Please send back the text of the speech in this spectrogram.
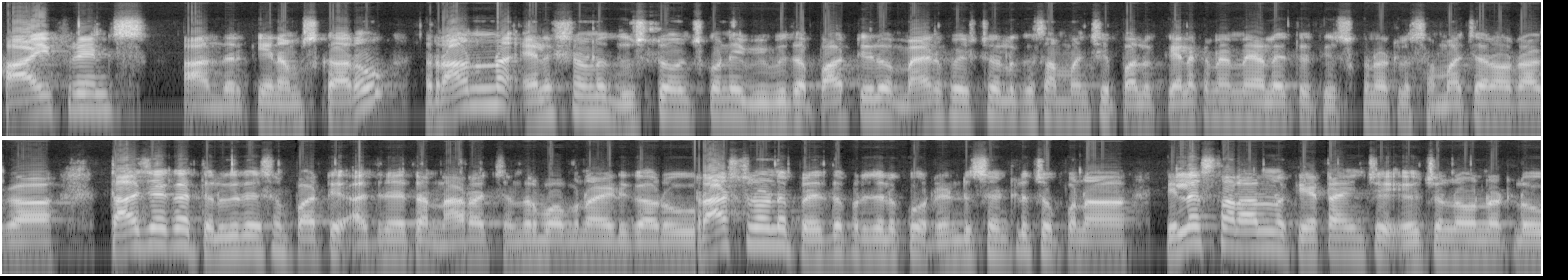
Hi friends అందరికీ నమస్కారం. రానున్న ఎలక్షన్లను దృష్టిలో ఉంచుకొని వివిధ పార్టీలు మేనిఫెస్టోలకు సంబంధించి పలు కీలక నిర్ణయాలు అయితే తీసుకున్నట్లు సమాచారం రాగా తాజాగా తెలుగుదేశం పార్టీ అధినేత నారా చంద్రబాబు నాయుడు గారు రాష్ట్రంలోని పేద ప్రజలకు రెండు సెంట్లు చొప్పున ఇళ్ళ స్థలాలను కేటాయించే యోచనలో ఉన్నట్లు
